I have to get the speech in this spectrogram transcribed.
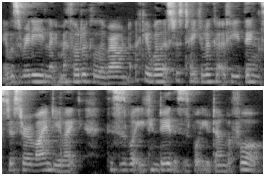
It was really like methodical around, okay, well, let's just take a look at a few things just to remind you, like, this is what you can do. This is what you've done before.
